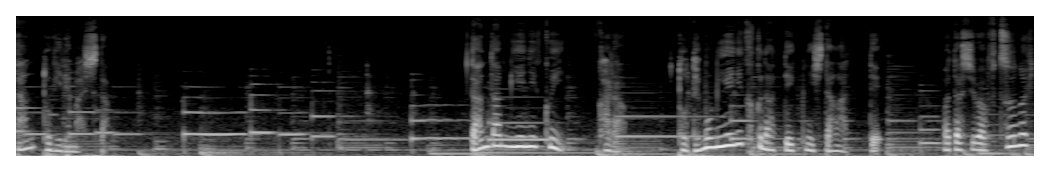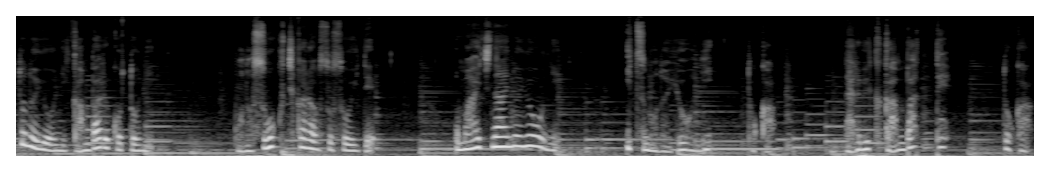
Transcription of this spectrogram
旦途切れました。だんだん見えにくいからとても見えにくくなっていくに従って私は普通の人のように頑張ることにものすごく力を注いでおまじないのようにいつものようにとかるべく頑張ってとか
